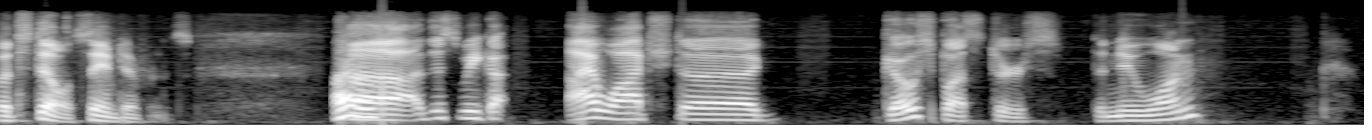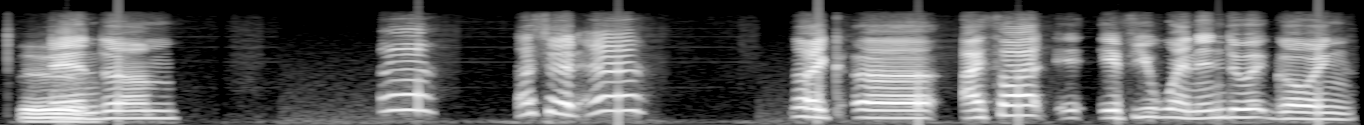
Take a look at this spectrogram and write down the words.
But still, same difference. Right. Uh, this week, I- watched uh, Ghostbusters, the new one, Boo. and um, eh, I said, eh. Like, uh, I thought if you went into it going,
